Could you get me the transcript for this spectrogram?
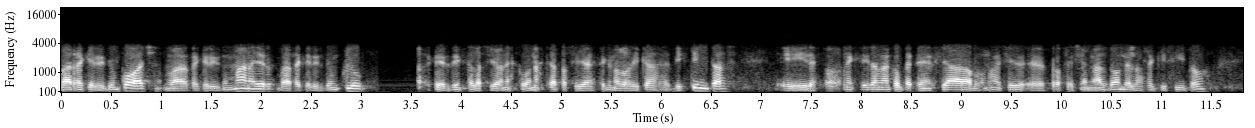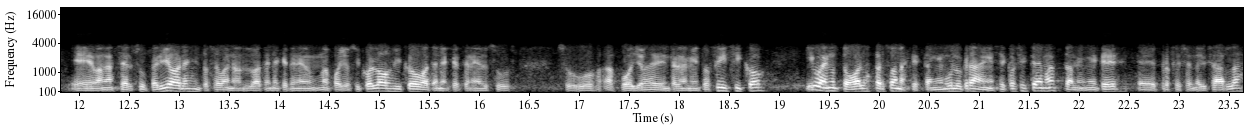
va a requerir de un coach, va a requerir de un manager, va a requerir de un club, va a requerir de instalaciones con unas capacidades tecnológicas distintas y después necesitan una competencia, vamos a decir, eh, profesional donde los requisitos van a ser superiores, entonces bueno, va a tener que tener un apoyo psicológico, va a tener que tener sus, sus apoyos de entrenamiento físico, y bueno, todas las personas que están involucradas en ese ecosistema también hay que eh, profesionalizarlas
